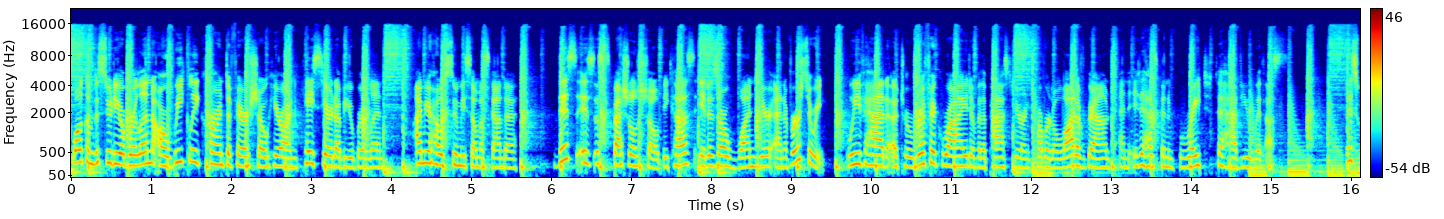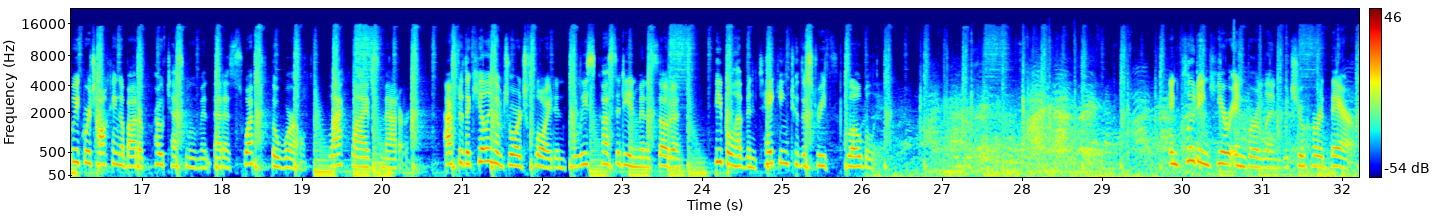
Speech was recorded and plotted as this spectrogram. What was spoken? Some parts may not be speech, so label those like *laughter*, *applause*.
Welcome to Studio Berlin, our weekly current affairs show here on KCRW Berlin. I'm your host, Sumi Somaskanda. This is a special show because it is our one year anniversary. We've had a terrific ride over the past year and covered a lot of ground, and it has been great to have you with us. This week, we're talking about a protest movement that has swept the world Black Lives Matter. After the killing of George Floyd in police custody in Minnesota, people have been taking to the streets globally. Including here in Berlin, which you heard there.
